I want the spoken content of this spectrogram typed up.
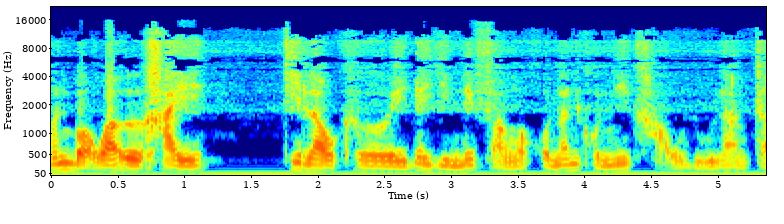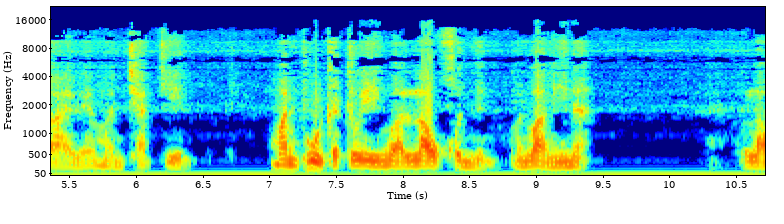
มันบอกว่า เออใครที่เราเคยได้ยินได้ฟังว่าคนนั้นคนนี้เขาดูร่างกายแล้วมันชัดเจน มันพูดกับตัวเองว่าเราคนหนึ่ง มันว่างี้นะ เรา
